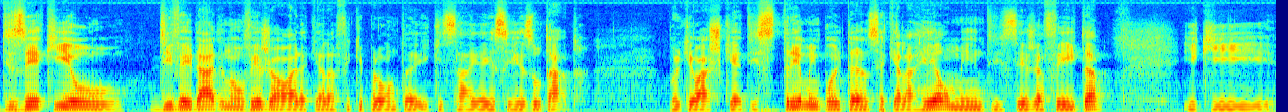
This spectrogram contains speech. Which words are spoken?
dizer que eu, de verdade, não vejo a hora que ela fique pronta e que saia esse resultado. Porque eu acho que é de extrema importância que ela realmente seja feita e que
